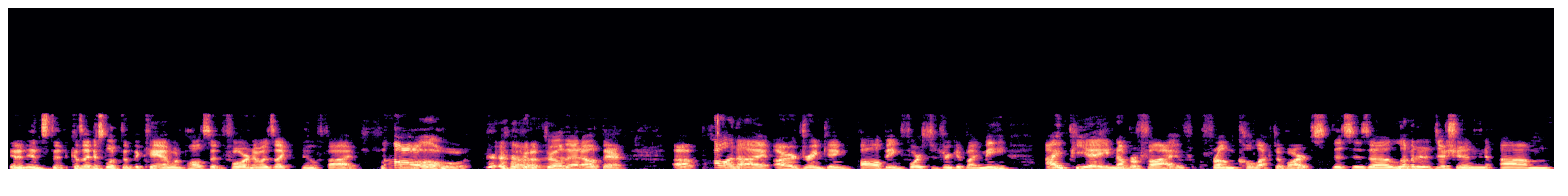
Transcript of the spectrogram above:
in an instant because I just looked at the can when Paul said four, and I was like, no, five. Oh, gonna throw that out there. Uh, Paul and I are drinking. Paul being forced to drink it by me. IPA number five from Collective Arts. This is a limited edition um,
